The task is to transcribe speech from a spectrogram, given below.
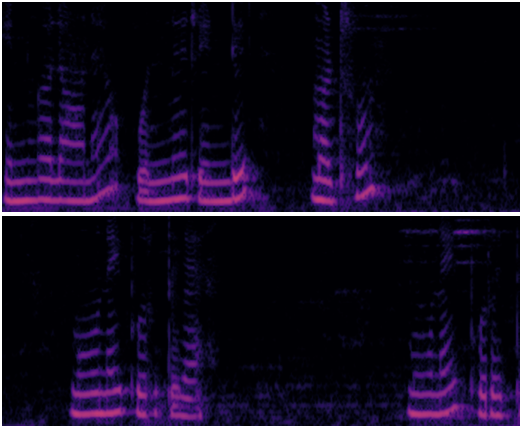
எண்களான ஒன்று ரெண்டு மற்றும் மூணை பொறுத்துக மூணை பொறுத்த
